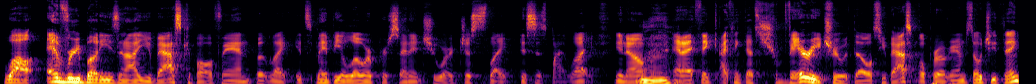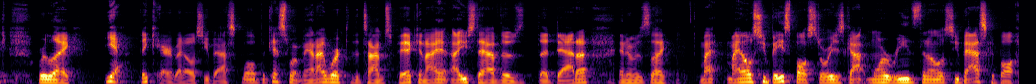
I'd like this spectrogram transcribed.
While everybody's an IU basketball fan, but like it's maybe a lower percentage who are just like, this is my life, you know. Mm-hmm. And I think I think that's very true with the LSU basketball programs, don't you think? We're like, yeah, they care about LSU basketball, but guess what, man? I worked at the Times Pick, and I, I used to have those the data, and it was like my, my LSU baseball stories got more reads than LSU basketball,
